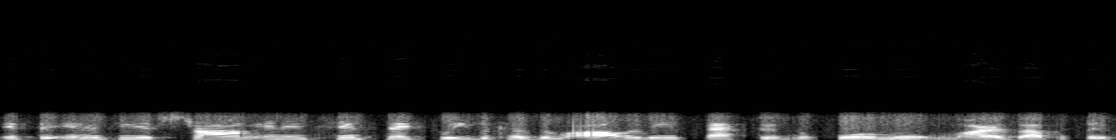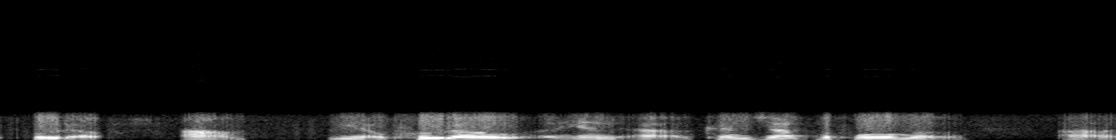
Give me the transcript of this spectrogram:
If the energy is strong and intense next week because of all of these factors, the full moon, Mars opposite Pluto, um, you know, Pluto in uh, conjunct the full moon, uh,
